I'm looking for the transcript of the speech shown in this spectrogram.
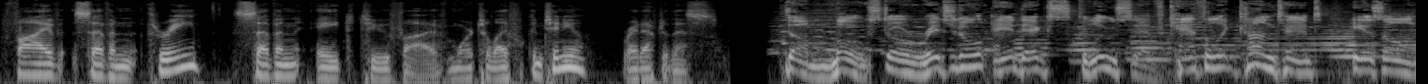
573 7825. More to Life will continue right after this. The most original and exclusive Catholic content is on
